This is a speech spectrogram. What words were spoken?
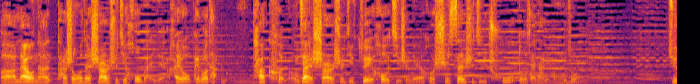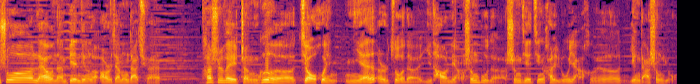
啊莱奥南，他生活在12世纪后半叶；还有佩罗坦，他可能在12世纪最后几十年和13世纪初都在那里工作。据说莱奥南编定了《奥尔加农大全》。它是为整个教会年而做的一套两声部的声阶经哈利路亚和应答圣咏。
